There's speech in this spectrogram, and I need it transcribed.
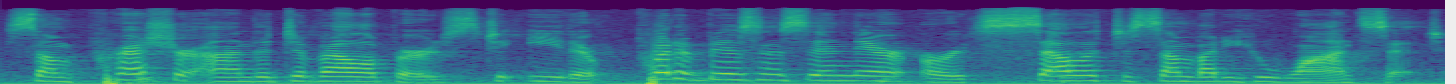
some pressure on the developers to either put a business in there or sell it to somebody who wants it.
